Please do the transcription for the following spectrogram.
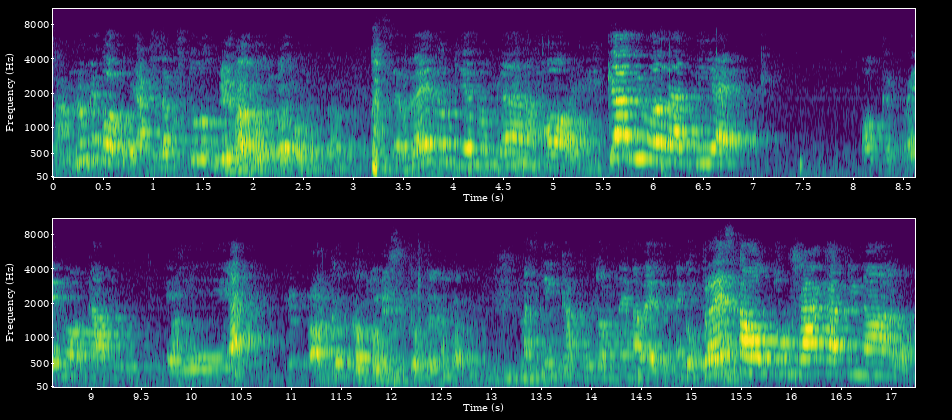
sa mnom je gotovo, ja ću završiti u I tako, tako, tako. sve dok jednog dana moj, kad i voda nije okrenuo kaput, e, ja, A ka- kako to mislite o jednom kako? ma s tim kaputom nema veze, nego prestao tužakati narod.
